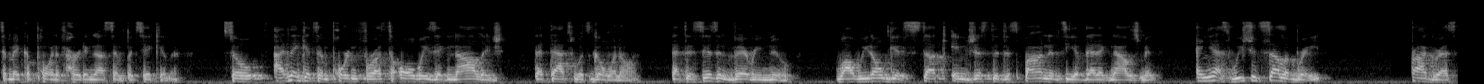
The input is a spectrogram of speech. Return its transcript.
to make a point of hurting us in particular. So I think it's important for us to always acknowledge that that's what's going on, that this isn't very new. While we don't get stuck in just the despondency of that acknowledgement, and yes, we should celebrate progress,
